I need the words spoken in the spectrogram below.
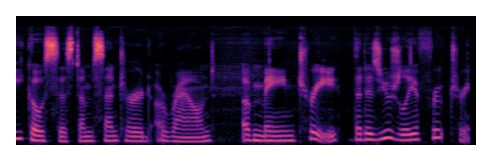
ecosystem centered around a main tree that is usually a fruit tree.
